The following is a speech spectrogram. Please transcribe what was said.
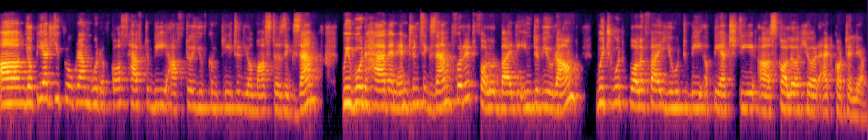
Um, your PhD program would, of course, have to be after you've completed your master's exam. We would have an entrance exam for it, followed by the interview round, which would qualify you to be a PhD uh, scholar here at Kautilya.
